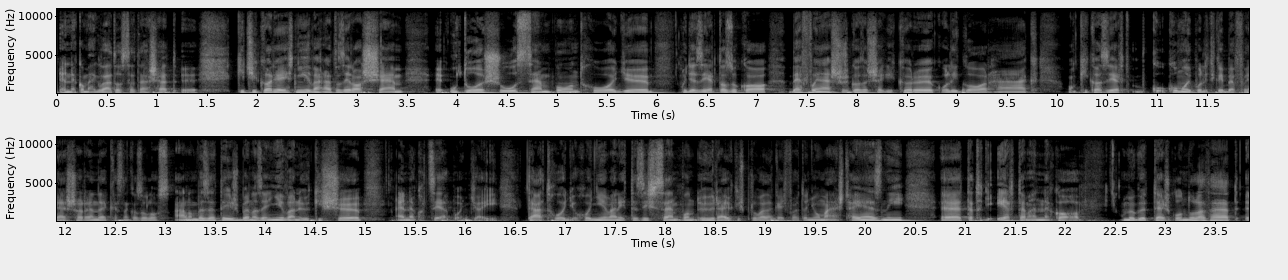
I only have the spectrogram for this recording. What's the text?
ennek a megváltoztatását kicsikarja, és nyilván hát azért az sem utolsó szempont, hogy, hogy azért azok a befolyásos gazdasági körök, oligarchák, akik azért komoly politikai befolyással rendelkeznek az orosz államvezetésben, azért nyilván ők is ennek a célpontjai. Tehát, hogy, hogy nyilván itt ez is szempont, ő rájuk is próbálnak egyfajta nyomást helyezni, tehát, hogy értem ennek a, a mögöttes gondolatát.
